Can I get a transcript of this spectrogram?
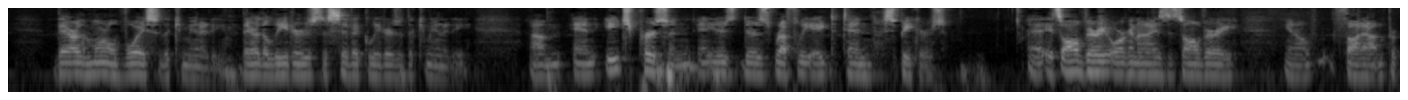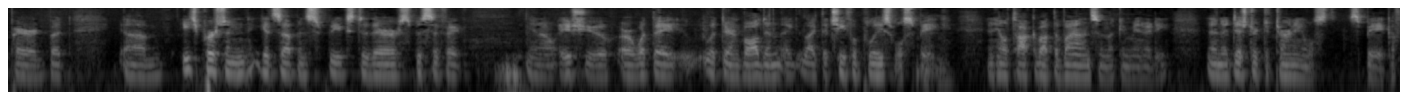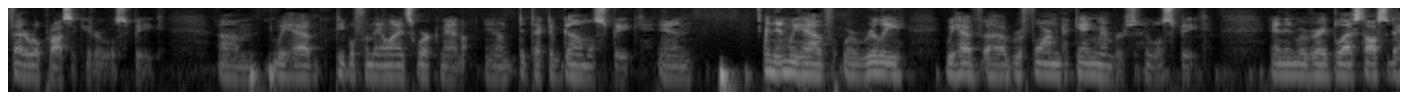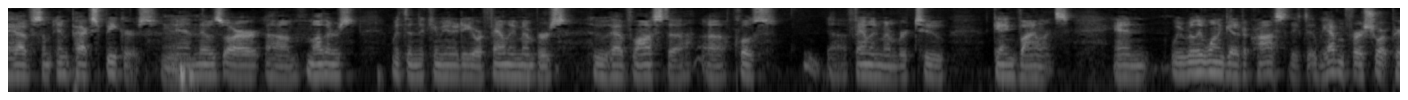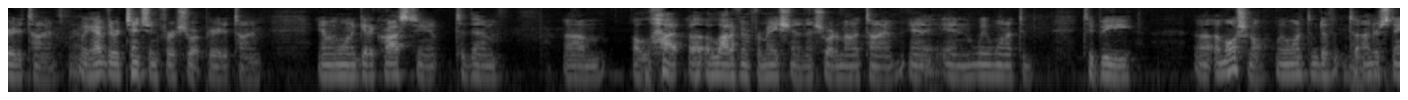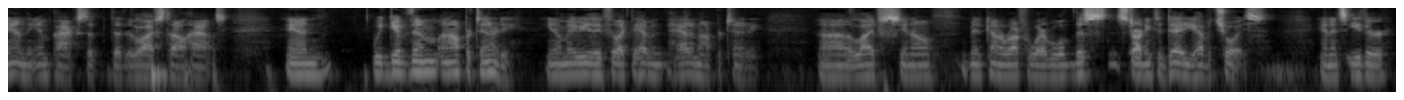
They are the moral voice of the community. They are the leaders, the civic leaders of the community. Um, and each person, and there's, there's roughly eight to ten speakers. Uh, it's all very organized. It's all very you know thought out and prepared. But um, each person gets up and speaks to their specific you know issue or what they what they're involved in. Like the chief of police will speak, and he'll talk about the violence in the community. Then a district attorney will speak. A federal prosecutor will speak. Um, we have people from the Alliance WorkNet. You know, Detective Gumm will speak, and and then we have we're really we have uh, reformed gang members who will speak. And then we're very blessed also to have some impact speakers, mm-hmm. and those are um, mothers within the community or family members who have lost a, a close uh, family member to gang violence. And we really want to get it across to these. We have them for a short period of time. Right. We have their attention for a short period of time, and we want to get across to to them um, a lot a, a, lot of information in a short amount of time, and, and we want it to to be uh, emotional. We want them to, to understand the impacts that, that their lifestyle has. And we give them an opportunity. You know, maybe they feel like they haven't had an opportunity. Uh, life's, you know, been kind of rough or whatever. Well, this starting today, you have a choice. And it's either,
